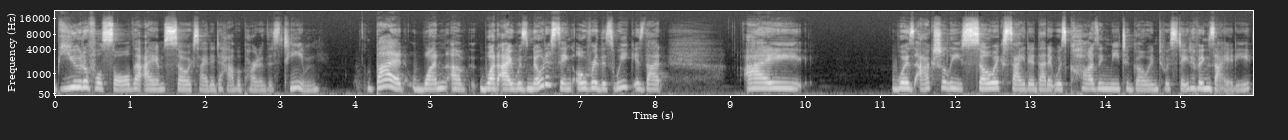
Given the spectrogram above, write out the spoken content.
beautiful soul that I am so excited to have a part of this team. But one of what I was noticing over this week is that I was actually so excited that it was causing me to go into a state of anxiety.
